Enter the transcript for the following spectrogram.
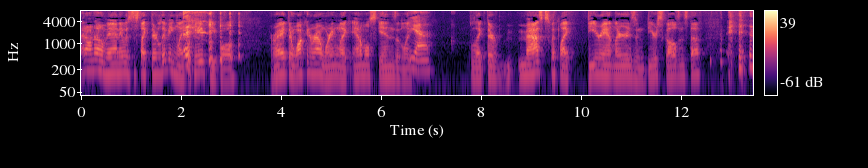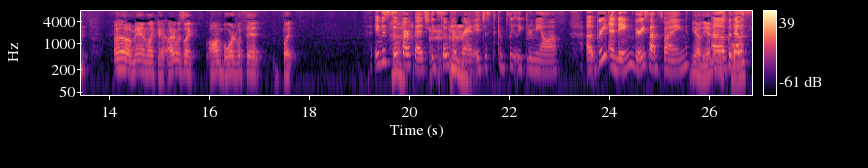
I don't know, man. It was just like they're living like cave people, right? They're walking around wearing like animal skins and like yeah, like their masks with like deer antlers and deer skulls and stuff. and, oh man, like I was like on board with it, but it was so far fetched and so different. It just completely threw me off. Uh, great ending, very satisfying. yeah, the ending Uh, was but cool. that was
